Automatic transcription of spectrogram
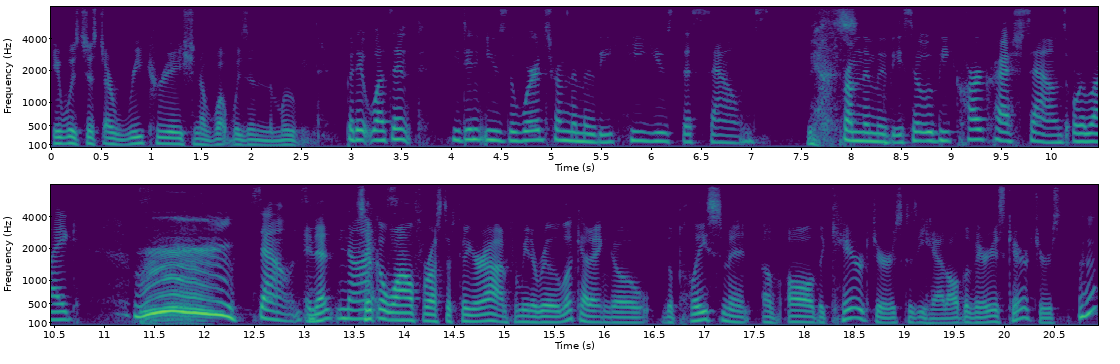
It was just a recreation of what was in the movie. But it wasn't, he didn't use the words from the movie. He used the sounds Yes. from the movie. So it would be car crash sounds or like sounds. and that not, took a while for us to figure out and for me to really look at it and go the placement of all the characters because he had all the various characters Mhm.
